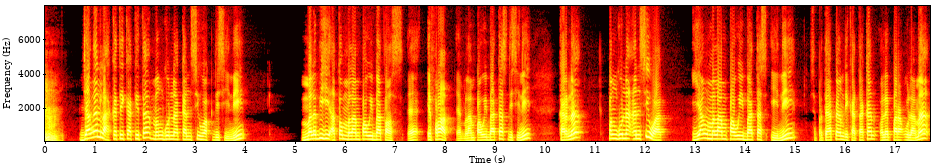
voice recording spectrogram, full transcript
janganlah ketika kita menggunakan siwak di sini melebihi atau melampaui batas, ya, ifrat, ya, melampaui batas di sini karena penggunaan siwak yang melampaui batas ini seperti apa yang dikatakan oleh para ulama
